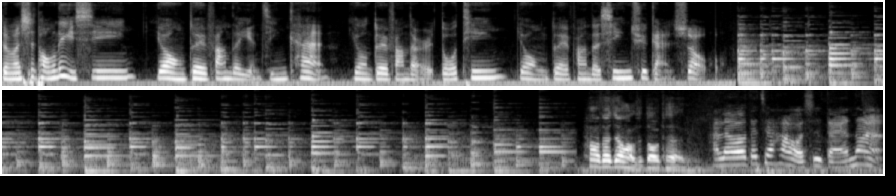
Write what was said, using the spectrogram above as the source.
什么是同理心？用对方的眼睛看，用对方的耳朵听，用对方的心去感受。Hello，大家好，我是 Dalton。Hello，大家好，我是戴安娜。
